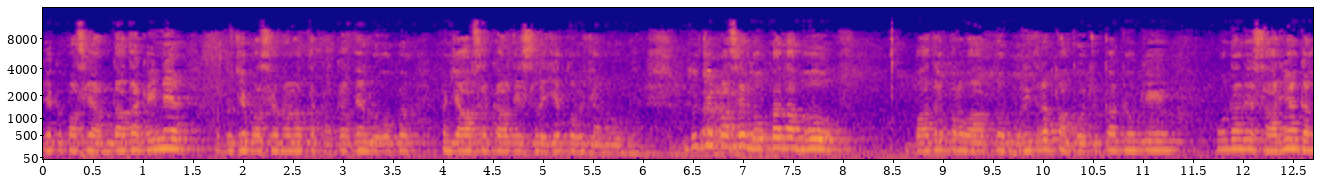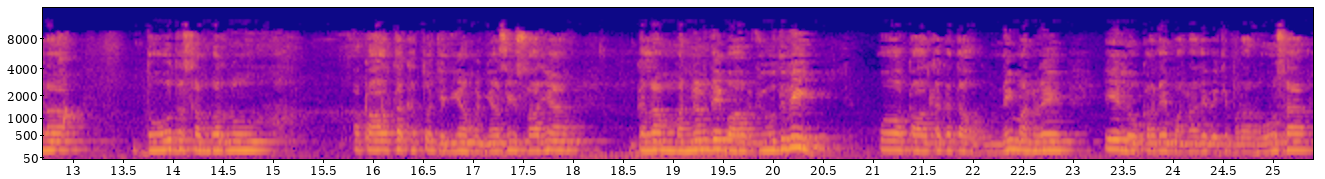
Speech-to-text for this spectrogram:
ਇੱਕ ਪਾਸੇ ਅੰਨਦਾਤਾ ਕਹਿੰਦੇ ਆ ਦੂਜੇ ਪਾਸੇ ਉਹਨਾਂ ਨਾਲ ਧੱਕਾ ਕਰਦੇ ਆ, ਲੋਕ ਪੰਜਾਬ ਸਰਕਾਰ ਦੀ ਸਲੀਅਤ ਤੋਂ ਵੀ ਜਾਣੂ ਹੋ ਗਏ। ਦੂਜੇ ਪਾਸੇ ਲੋਕਾਂ ਦਾ ਮੋਹ ਬਾਦਲ ਪਰਿਵਾਰ ਤੋਂ ਬੁਰੀ ਤਰ੍ਹਾਂ ਭੰਗ ਹੋ ਚੁੱਕਾ, ਕਿਉਂਕਿ ਉਹਨਾਂ ਨੇ ਸਾਰੀਆਂ ਗੱਲਾਂ 2 ਦਸੰਬਰ ਨੂੰ ਅਕਾਲ ਤਖਤ ਤੋਂ ਜਿੰਨੀਆਂ ਹੋਈਆਂ ਸੀ, ਸਾਰੀਆਂ ਗੱਲਾਂ ਮੰਨਣ ਦੇ ਬਾਵਜੂਦ ਵੀ ਉਹ ਅਕਾਲ ਤਖਤ ਦਾ ਹੁਕਮ ਨਹੀਂ ਮੰਨ ਰਹੇ। ਇਹ ਲੋਕਾਂ ਦੇ ਮਨਾਂ ਦੇ ਵਿੱਚ ਬੜਾ ਰੋਸ ਆ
